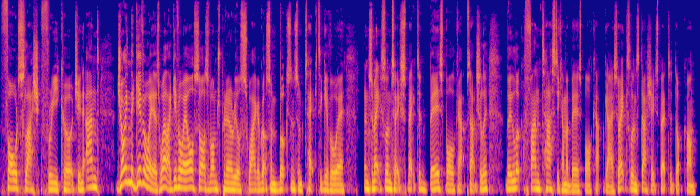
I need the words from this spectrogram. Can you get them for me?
forward slash free coaching. And join the giveaway as well. I give away all sorts of entrepreneurial swag. I've got some books and some tech to give away and some excellent expected baseball caps, actually. They look fantastic. I'm a baseball cap guy. So excellence expected.com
